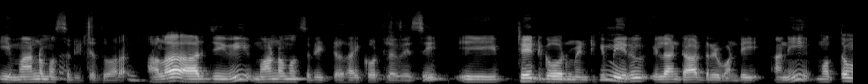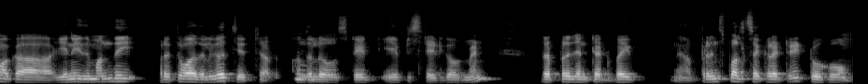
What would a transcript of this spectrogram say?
ఈ మాండమస్ రిట్ ద్వారా. అలా ఆర్జీవి మాండమస్ రిట్ హైకోర్టులో వేసి ఈ స్టేట్ గవర్నమెంట్కి మీరు ఇలాంటి ఆర్డర్ ఇవ్వండి అని మొత్తం ఒక ఎనిమిది మంది ప్రతివాదులుగా చేర్చాడు అందులో state AP state government represented by principal secretary to home.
